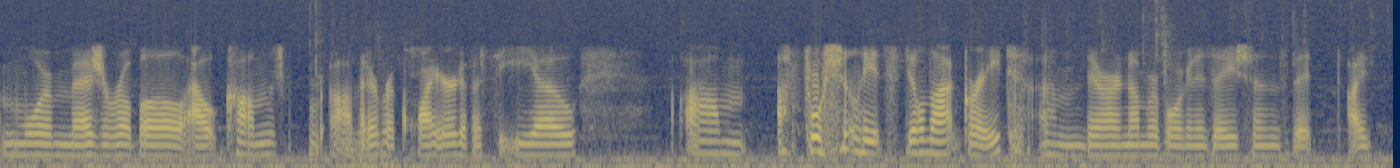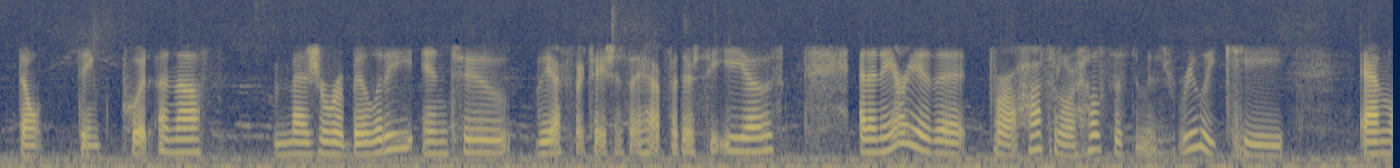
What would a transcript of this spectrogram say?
more measurable outcomes uh, that are required of a CEO. Um, unfortunately, it's still not great. Um, there are a number of organizations that I don't think put enough measurability into the expectations they have for their CEOs. And an area that for a hospital or health system is really key and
